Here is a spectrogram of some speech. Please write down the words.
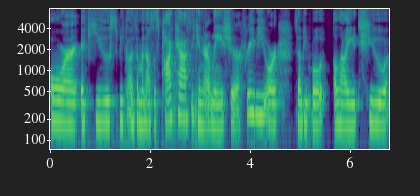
or if you speak on someone else's podcast, you can normally share a freebie, or some people allow you to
